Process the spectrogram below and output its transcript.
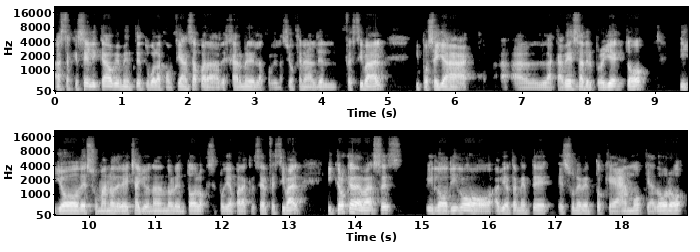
hasta que Célica obviamente tuvo la confianza para dejarme la coordinación general del festival y pues ella a, la cabeza del proyecto y yo de su mano derecha ayudándole en todo lo que se podía para crecer el festival. Y creo que además es, y lo digo abiertamente, es un evento que amo, que adoro,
